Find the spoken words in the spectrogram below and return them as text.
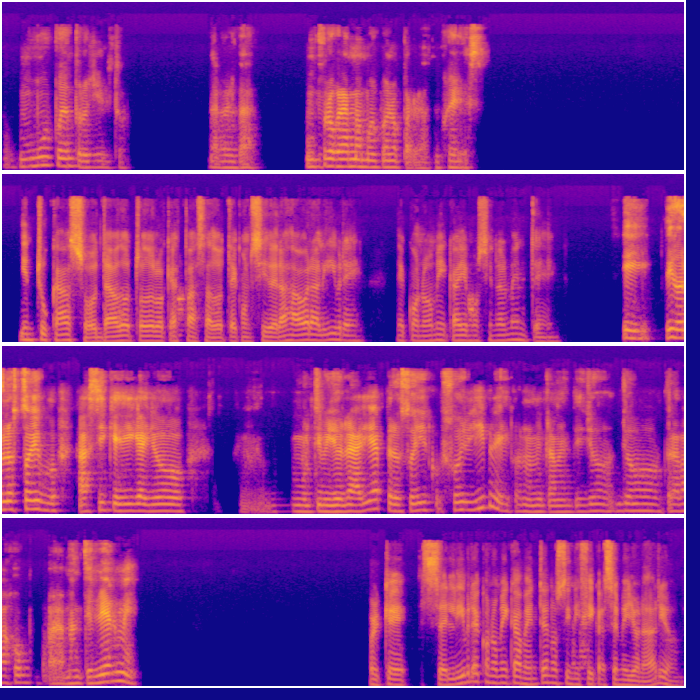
un muy buen proyecto, la verdad. Un programa muy bueno para las mujeres. Y en tu caso, dado todo lo que has pasado, ¿te consideras ahora libre económica y emocionalmente? Y digo, no estoy así que diga yo mm, multimillonaria, pero soy, soy libre económicamente. Yo, yo trabajo para mantenerme. Porque ser libre económicamente no significa ser millonario.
